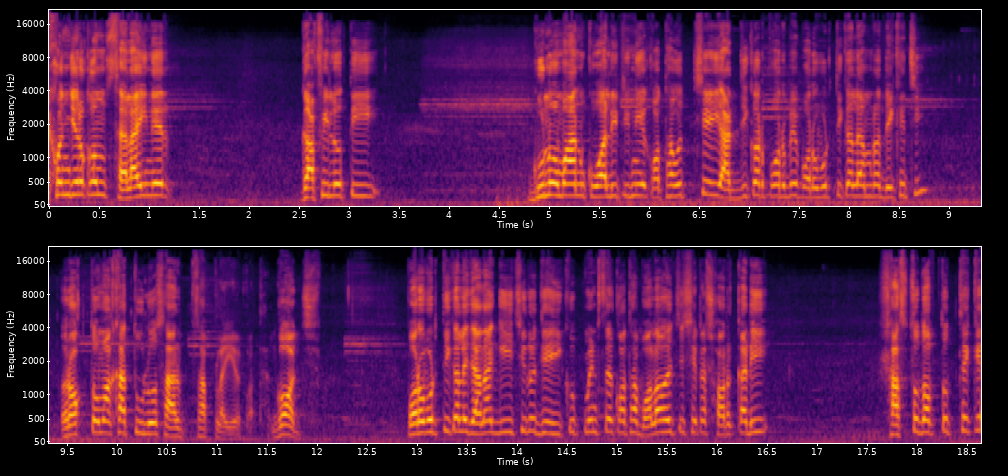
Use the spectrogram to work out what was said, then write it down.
এখন যেরকম স্যালাইনের গাফিলতি গুণমান কোয়ালিটি নিয়ে কথা হচ্ছে। এই আর্যিকর পর্বে পরবর্তীকালে আমরা দেখেছি রক্তমাখা তুলো সাপ্লাইয়ের কথা। গজ। পরবর্তীকালে জানা গিয়েছিল যে ইকুইপমেন্টসের কথা বলা হয়েছে, সেটা সরকারি স্বাস্থ্য দপ্তর থেকে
